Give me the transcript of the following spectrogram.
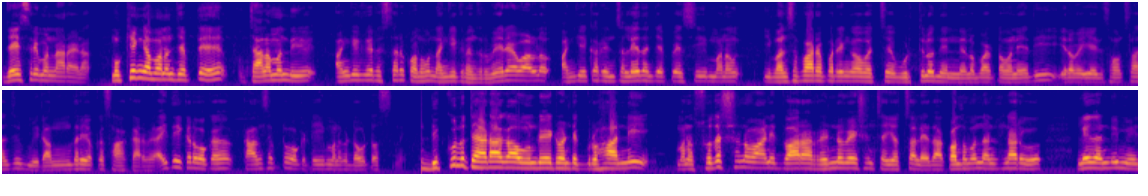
జై శ్రీమన్నారాయణ. ముఖ్యంగా మనం చెప్తే చాలామంది అంగీకరిస్తారు కొంతమంది అంగీకరించరు. వేరే వాళ్ళు అంగీకరించలేదని చెప్పేసి మనం ఈ వంశపారపర్యంగా వచ్చే వృత్తిలో నేను నిలబడటం అనేది ఇరవై ఐదు సంవత్సరాల నుంచి మీరందరి యొక్క సహకారమే. అయితే ఇక్కడ ఒక కాన్సెప్ట్ ఒకటి మనకు డౌట్ వస్తుంది. దిక్కులు తేడాగా ఉండేటువంటి గృహాన్ని మనం సుదర్శనవాణి ద్వారా రెనోవేషన్ చేయొచ్చా లేదా? కొంతమంది అంటున్నారు లేదండి మీ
